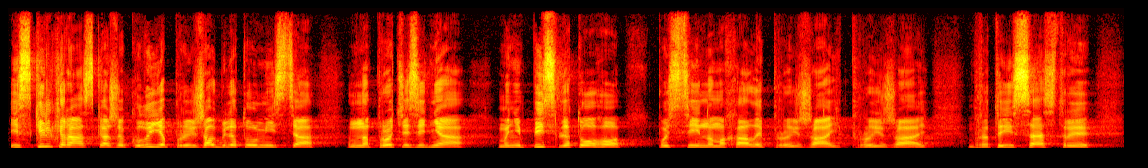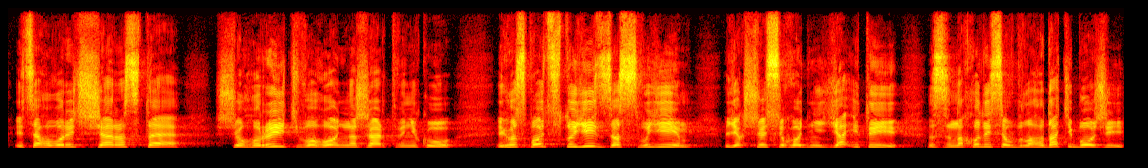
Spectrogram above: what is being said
І скільки раз, каже, коли я проїжджав біля того місця на протязі дня, мені після того постійно махали: проїжджай, проїжджай, брати і сестри. І це говорить ще раз те, що горить вогонь на жертвеннику. І Господь стоїть за своїм. Якщо сьогодні я і ти знаходишся в благодаті Божій,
